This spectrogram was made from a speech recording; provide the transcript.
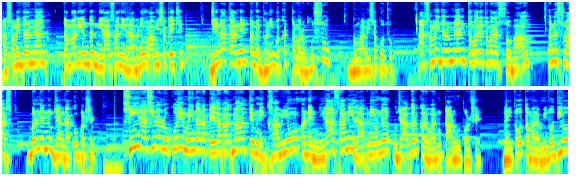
આ સમય દરમિયાન તમારી અંદર નિરાશાની લાગણીઓ આવી શકે છે. જેના કારણે તમે ઘણી વખત તમારો ગુસ્સો ગુમાવી શકો છો. આ સમય દરમિયાન તમારે તમારા સ્વભાવ અને સ્વાસ્થ્ય બંનેનું ધ્યાન રાખવું પડશે. સિંહ રાશિના લોકોએ મહિનાના પહેલા ભાગમાં તેમની ખામીઓ અને નિરાશાની લાગણીઓને ઉજાગર કરવાનું ટાળવું પડશે. નહીં તો તમારા વિરોધીઓ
